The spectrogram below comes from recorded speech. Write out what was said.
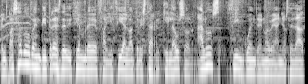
El pasado 23 de diciembre fallecía el baterista Ricky Lawson a los 59 años de edad.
